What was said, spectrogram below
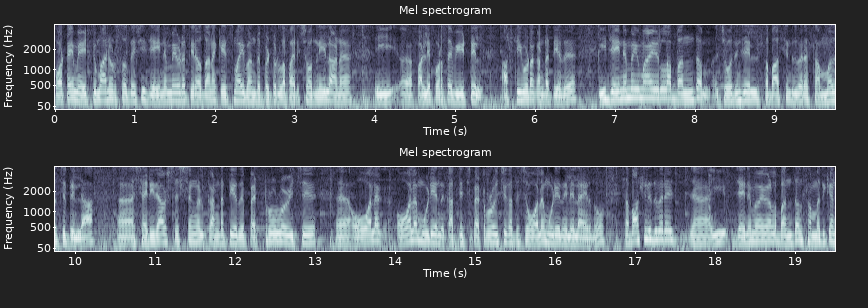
കോട്ടയം ഏറ്റുമാനൂർ സ്വദേശി ജൈനമ്മയുടെ തിരോധാന കേസുമായി ബന്ധപ്പെട്ടുള്ള പരിശോധനയിലാണ് ഈ പള്ളിപ്പുറത്തെ വീട്ടിൽ അസ്ഥികൂടം കണ്ടെത്തിയത്. ഈ ജൈനമ്മയുമായുള്ള ബന്ധം ചോദ്യം ചെയ്യലിൽ സബാസ്റ്റ്യൻ ഇതുവരെ സമ്മതിച്ചിട്ടില്ല. ശരീരാവശിഷ്ടങ്ങൾ കണ്ടെത്തിയത് പെട്രോൾ ഒഴിച്ച് ഓല ഓല മൂടിയ കത്തിച്ച് പെട്രോൾ ഒഴിച്ച് കത്തിച്ച് ഓല മൂടിയ നിലയിലായിരുന്നു. സബാസ്റ്റ്യൻ ഇതുവരെ ഈ ജൈനമ്മയുമായുള്ള ബന്ധം സമ്മതിക്കാൻ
